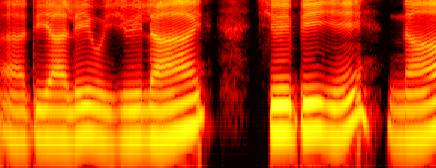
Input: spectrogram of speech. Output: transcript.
အဲဒီဟာလေးကိုရွေးလိုက်ရွေးပြီးရင် now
